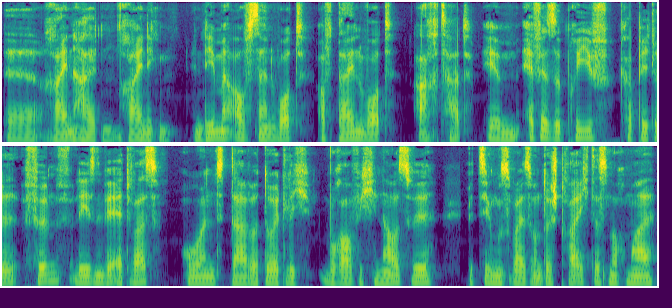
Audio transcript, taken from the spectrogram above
äh, reinhalten, reinigen indem er auf sein Wort, auf dein Wort Acht hat. Im Epheserbrief Kapitel 5 lesen wir etwas und da wird deutlich, worauf ich hinaus will, beziehungsweise unterstreicht das nochmal,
